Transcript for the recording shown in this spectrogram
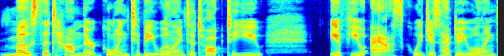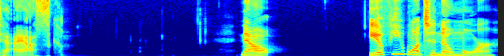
Most of the time, they're going to be willing to talk to you if you ask. We just have to be willing to ask. Now, if you want to know more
